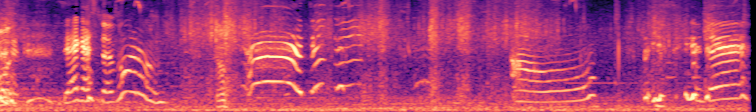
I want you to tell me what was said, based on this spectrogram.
What? Dad got stuff on him. Go. Ah, Dookie. Oh. You see your dad?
